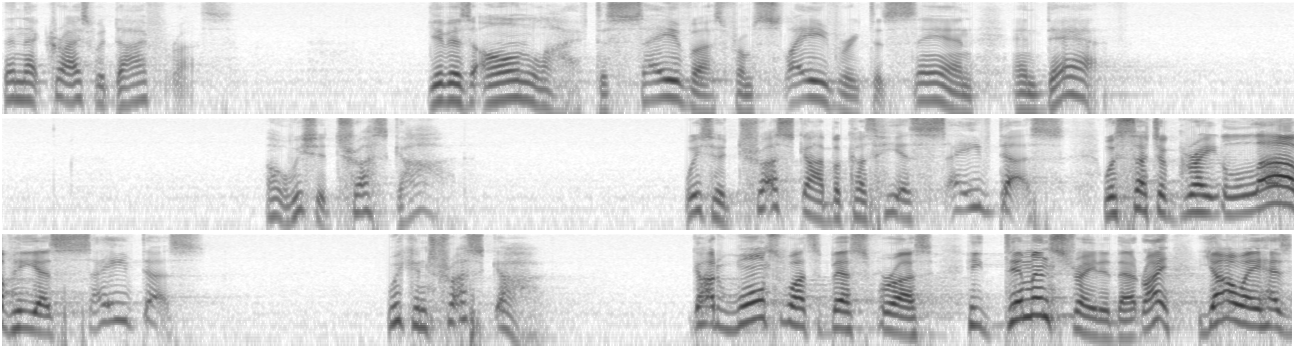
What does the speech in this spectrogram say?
than that Christ would die for us? Give his own life to save us from slavery to sin and death. Oh, we should trust God. We should trust God because He has saved us. With such a great love, He has saved us. We can trust God. God wants what's best for us. He demonstrated that, right? Yahweh has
